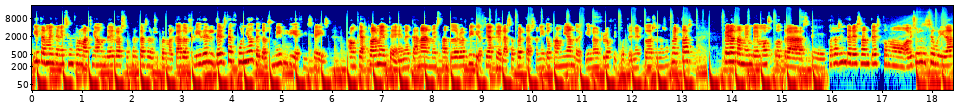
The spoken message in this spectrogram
y también tenéis información de las ofertas de los supermercados Lidl desde junio de 2016. Aunque actualmente en el canal no están todos los vídeos ya que las ofertas han ido cambiando y no es lógico tener todas esas ofertas, pero también vemos otras eh, cosas interesantes como avisos de seguridad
